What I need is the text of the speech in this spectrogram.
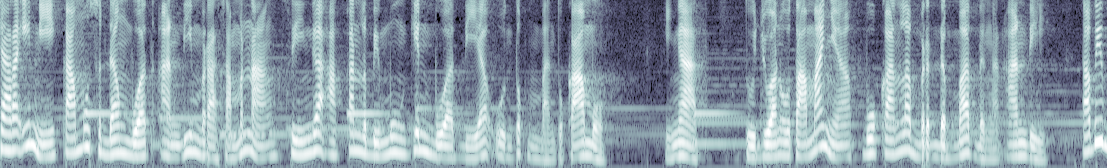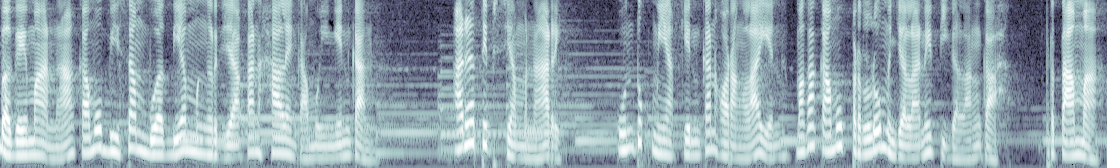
cara ini, kamu sedang membuat Andi merasa menang sehingga akan lebih mungkin buat dia untuk membantu kamu. Ingat, tujuan utamanya bukanlah berdebat dengan Andi, tapi bagaimana kamu bisa membuat dia mengerjakan hal yang kamu inginkan? Ada tips yang menarik. Untuk meyakinkan orang lain, maka kamu perlu menjalani tiga langkah. Pertama,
